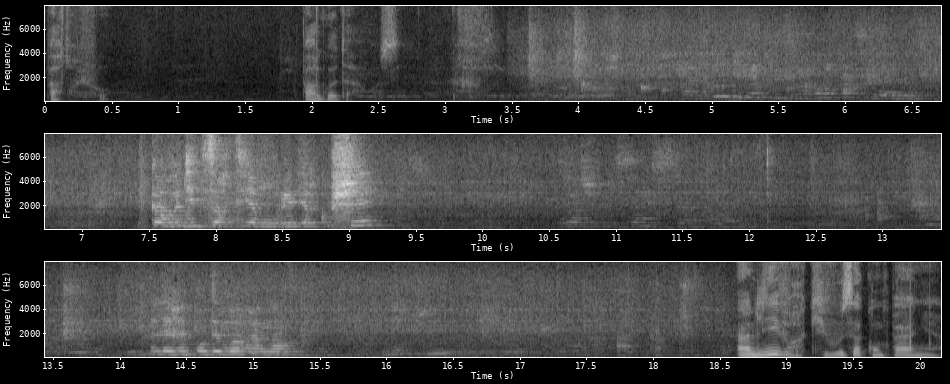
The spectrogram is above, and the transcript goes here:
Par Truffaut. Par Godard aussi. Quand vous dites sortir, vous voulez dire coucher? Allez, répondez-moi vraiment. Un livre qui vous accompagne.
